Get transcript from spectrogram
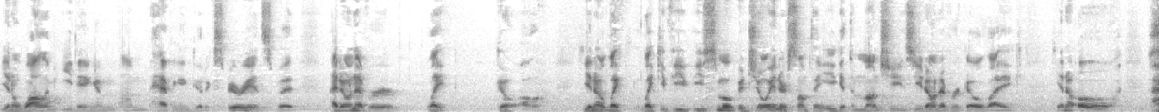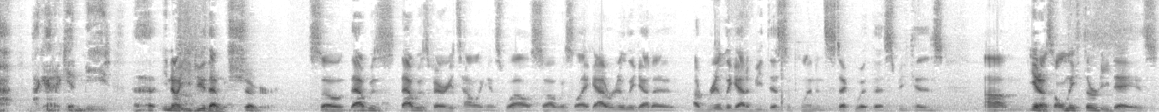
you know, while I'm eating, I'm, I'm having a good experience, but I don't ever like go, oh, you know, like like if you, you smoke a joint or something, you get the munchies. You don't ever go like, you know, oh, I gotta get meat. Uh, you know, you do that with sugar. So that was that was very telling as well. So I was like, I really gotta I really gotta be disciplined and stick with this because um, you know it's only thirty days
